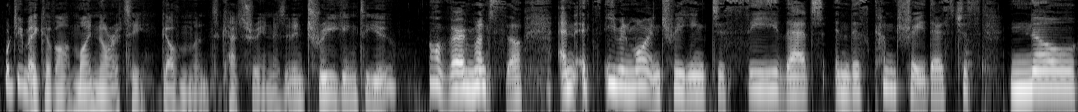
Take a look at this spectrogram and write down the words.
What do you make of our minority government, Catherine? Is it intriguing to you? Oh, very much so. And it's even more intriguing to see that in this country, there's just no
